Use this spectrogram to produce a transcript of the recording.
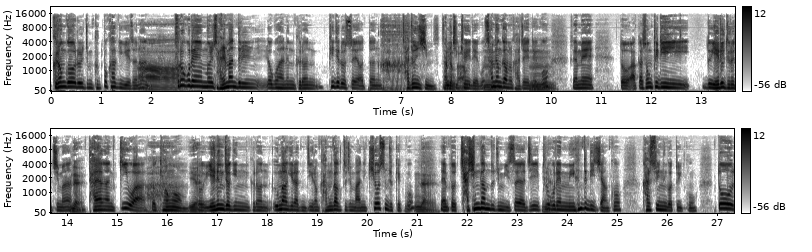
그런 거를 좀 극복하기 위해서는 아. 프로그램을 잘 만들려고 하는 그런 PD로서의 어떤 자존심을 사명감. 지켜야 되고 음. 사명감을 가져야 되고 음. 그다음에 또 아까 송 PD 도 예를 들었지만 네. 다양한 끼와 또 경험 예. 또 예능적인 그런 음악이라든지 이런 감각도 좀 많이 키웠으면 좋겠고 네. 그다음에 또 자신감도 좀 있어야지 프로그램이 흔들리지 않고 갈 수 있는 것도 있고 또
